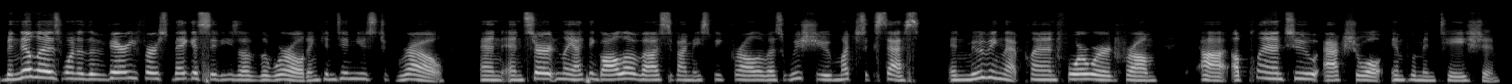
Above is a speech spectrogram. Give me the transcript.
Manila is one of the very first mega cities of the world and continues to grow. And, and certainly, I think all of us, if I may speak for all of us, wish you much success in moving that plan forward from uh, a plan to actual implementation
